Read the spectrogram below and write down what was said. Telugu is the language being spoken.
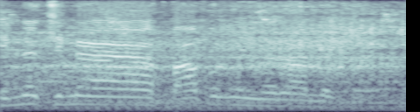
చిన్న చిన్న పాపలు ఉన్నారు వాళ్ళకి.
